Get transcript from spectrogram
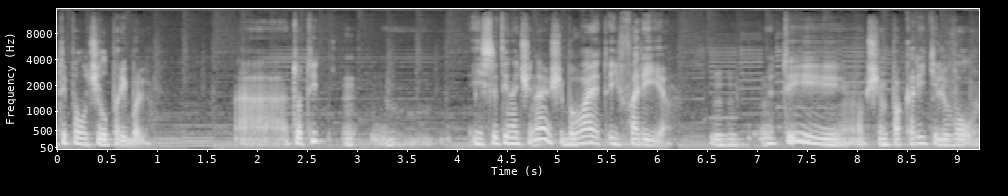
ты получил прибыль, а, то ты, если ты начинающий, бывает эйфория. Мгм. Ты, в общем, покоритель волн.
